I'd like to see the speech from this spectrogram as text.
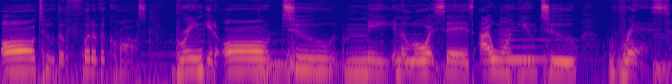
all to the foot of the cross. Bring it all to me. And the Lord says, I want you to rest.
